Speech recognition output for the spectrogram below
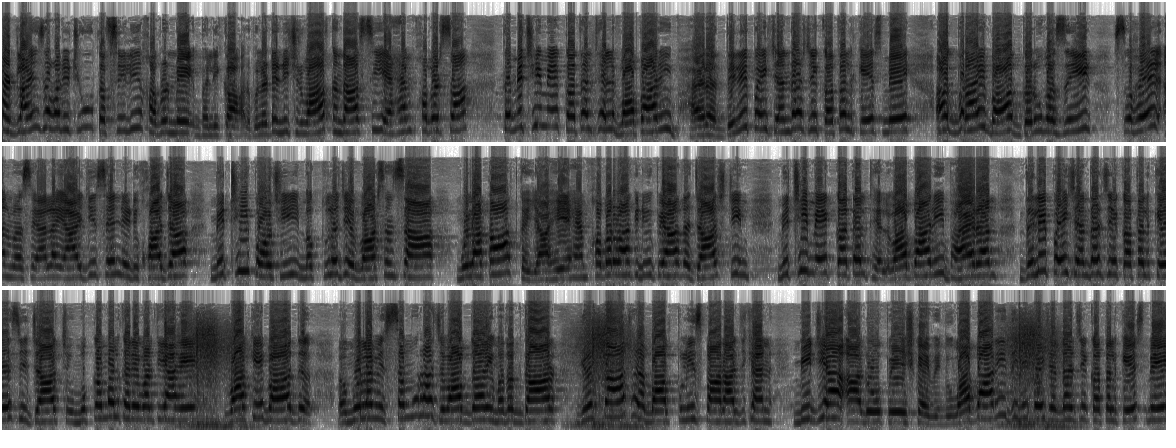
Head lines ہماری ٹھیوں تفصیلی خبرن میں بھلیکار بلٹن جی شروعات کنداسی اہم خبر سا۔ تمیچھی میں قتل تھل واپاری بھائرن۔ دلی دلیپ چندر جی قتل کیس میں اکبرائی بعد گروہ وزیر سہیل انور سیالہ آئی جی سن ریڈی خواجہ مٹھی پہنچی مقتل جے وارسن سا ملاقات کیا ہے۔ اہم خبر وہاں کی نیو پیاد جاج ٹیم مٹھی میں قتل تھلوا باری بھائرن دلی پہی چندر جے قتل کیس جے جاج مکمل کرے ورتیا ہے واقع بعد ملہ میں سمورا جواب داری مددگار گرتاش رباد پولیس پاراجکھن میڈیا آڈو پیش کہے بندو باری دلی پہی چندر جے قتل کیس میں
